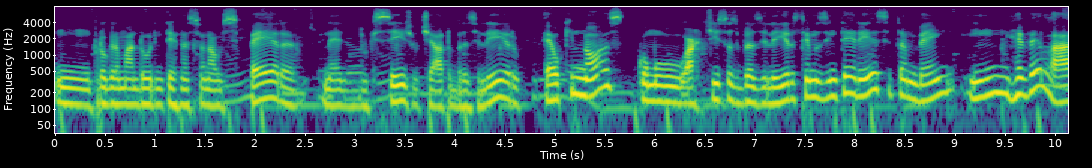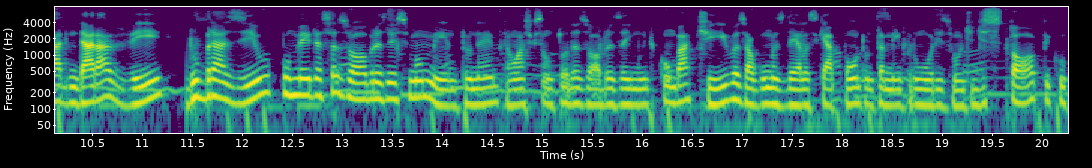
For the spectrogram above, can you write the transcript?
um programador internacional espera, né, do que seja o teatro brasileiro, é o que nós, como artistas brasileiros, temos interesse também em revelar, em dar a ver do Brasil por meio dessas obras nesse momento, né? Então acho que são todas obras aí muito combativas, algumas delas que apontam também para um horizonte distópico,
